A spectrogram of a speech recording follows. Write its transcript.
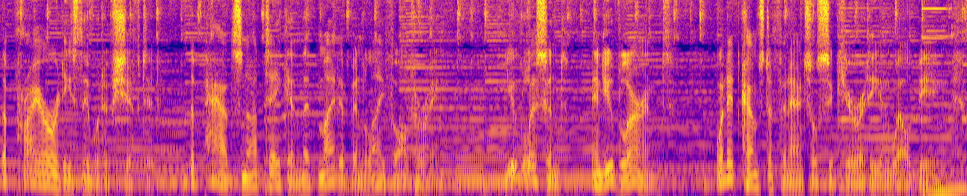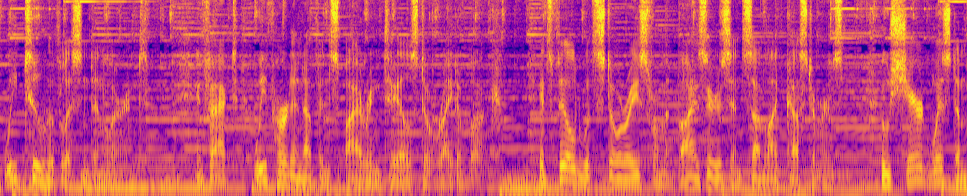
the priorities they would have shifted, the paths not taken that might have been life altering. You've listened and you've learned. When it comes to financial security and well being, we too have listened and learned. In fact, we've heard enough inspiring tales to write a book. It's filled with stories from advisors and Sun Life customers whose shared wisdom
